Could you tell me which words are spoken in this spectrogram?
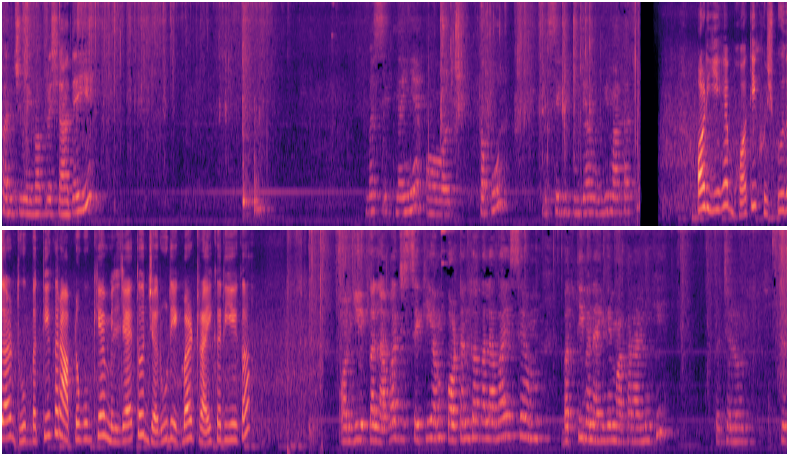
पंचमेवा प्रसाद है ये। बस इतना ही है। और कपूर जिससे कि पूजा होगी माता की। और ये है बहुत ही खुशबूदार धूप बत्ती। अगर आप लोगों के यहाँ मिल जाए तो ज़रूर एक बार ट्राई करिएगा। और ये कलावा जिससे कि हम कॉटन का कलावा है इससे हम बत्ती बनाएँगे माता रानी की। तो चलो, फिर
